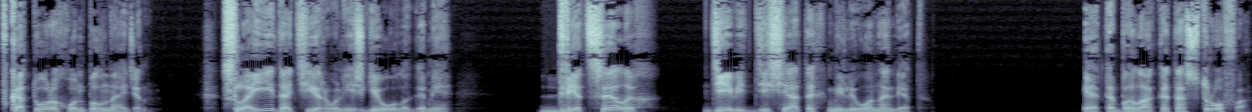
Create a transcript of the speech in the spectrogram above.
в которых он был найден. Слои датировались геологами 2,9 миллиона лет. Это была катастрофа.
